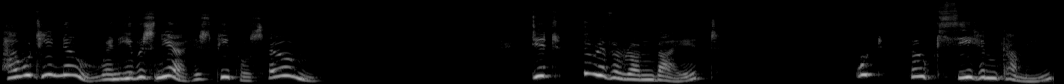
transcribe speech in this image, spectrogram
How would he know when he was near his people's home? Did the river run by it? Would folks see him coming?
